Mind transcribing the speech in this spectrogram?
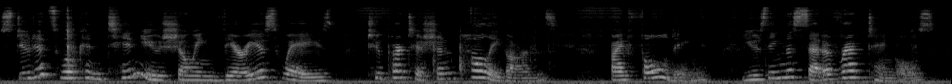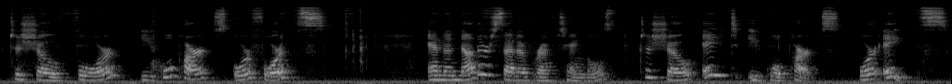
Students will continue showing various ways to partition polygons by folding using the set of rectangles to show four equal parts or fourths and another set of rectangles to show eight equal parts or eighths.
